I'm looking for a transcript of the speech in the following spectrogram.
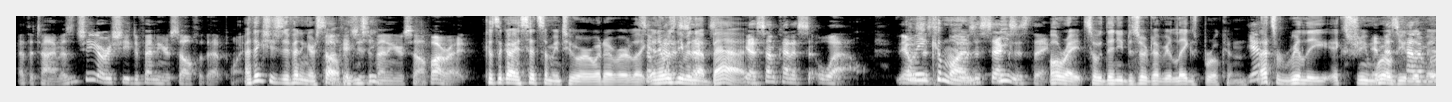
at the time, isn't she? Or is she defending herself at that point? I think she's defending herself. okay, she's defending herself. All right. Because the guy said something to her or whatever. Like, Some and it wasn't even sex- that bad. Yeah, some kind of se- well. It I mean, a- come on. It was a sexist You- thing. All right. So then you deserve to have your legs broken. Yeah. That's a really extreme in world you kind live of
